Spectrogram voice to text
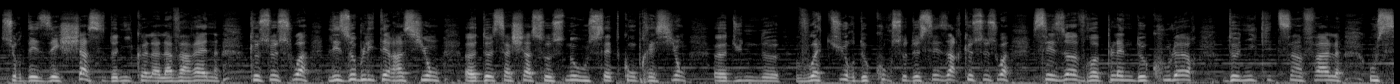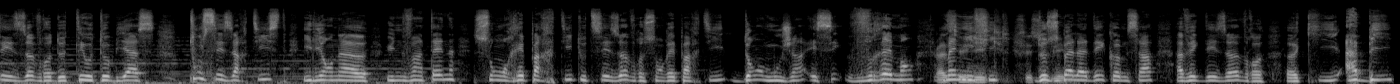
sur des échasses de Nicolas Lavarenne, que ce soit les oblitérations euh, de Sacha Sosno ou cette compression euh, d'une voiture de course de César, que ce soit ces œuvres pleines de couleurs de Niki de Saint-Phal ou ces œuvres de Théo Tobias. Tous ces artistes, il y en a euh, une vingtaine, sont répartis, toutes ces œuvres sont réparties dans Mougins et c'est vraiment Ah, magnifique de se balader comme ça avec des œuvres euh, qui habillent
